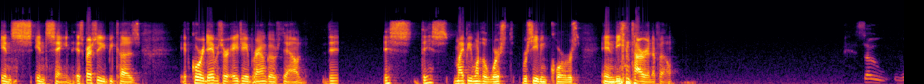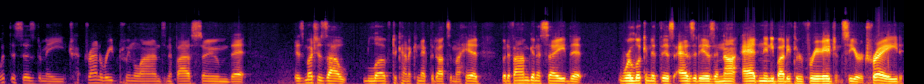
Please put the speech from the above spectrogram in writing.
ins- insane. Especially because if Corey Davis or AJ Brown goes down, this this this might be one of the worst receiving cores in the entire NFL. So what this says to me, tr- trying to read between the lines, and if I assume that, as much as I love to kind of connect the dots in my head, but if I'm going to say that we're looking at this as it is and not adding anybody through free agency or trade,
